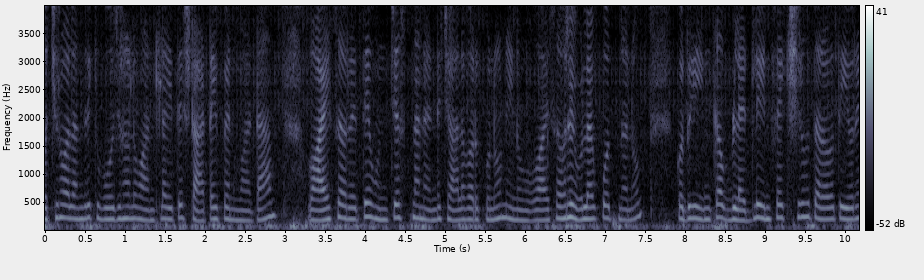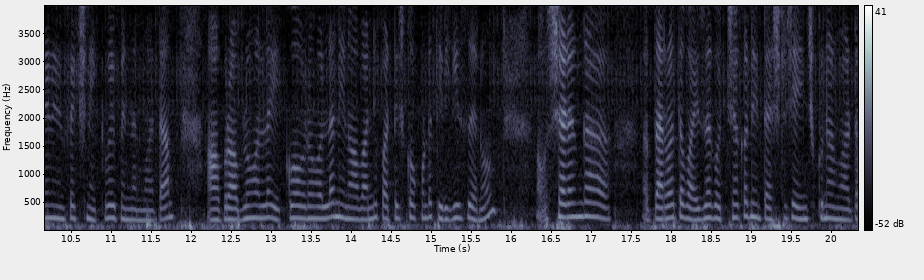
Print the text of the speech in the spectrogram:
వచ్చిన వాళ్ళందరికీ భోజనాలు వంటలు అయితే స్టార్ట్ అయిపోయాయి అనమాట వాయిస్ ఓవర్ అయితే ఉంచేస్తున్నానండి చాలా వరకును. నేను వాయిస్ ఓవర్ ఇవ్వలేకపోతున్నాను. కొద్దిగా ఇంకా బ్లడ్లో ఇన్ఫెక్షన్ తర్వాత యూరిన్ ఇన్ఫెక్షన్ ఎక్కువైపోయింది అనమాట ఆ ప్రాబ్లం వల్ల ఎక్కువ అవడం వల్ల నేను అవన్నీ పట్టించుకోకుండా తిరిగేసాను సడన్గా తర్వాత వైజాగ్ వచ్చాక నేను టెస్ట్లు చేయించుకున్నాను అనమాట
